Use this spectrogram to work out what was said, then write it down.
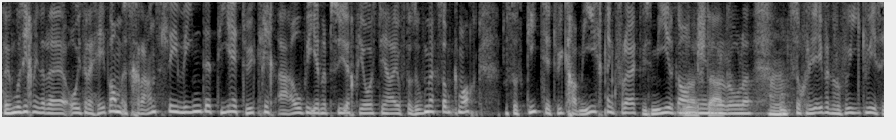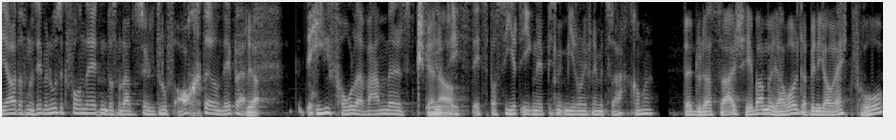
Da muss ich mit einer, unserer Hebamme ein Kränzchen winden. Die hat wirklich auch bei ihren Psyche bei uns auf das aufmerksam gemacht, dass das gibt. Sie hat wirklich an mich dann gefragt, wie es mir geht ja, in ihrer Rolle. Mhm. Und so ein bisschen eben darauf hingewiesen, ja, dass man es eben herausgefunden hat und dass man auch darauf achten soll und eben ja. Hilfe holen, wenn man es spürt, genau. jetzt, jetzt passiert irgendetwas mit mir und ich nicht mehr zurechtkomme wenn du das sagst, Hebamme, jawohl, da bin ich auch recht froh.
